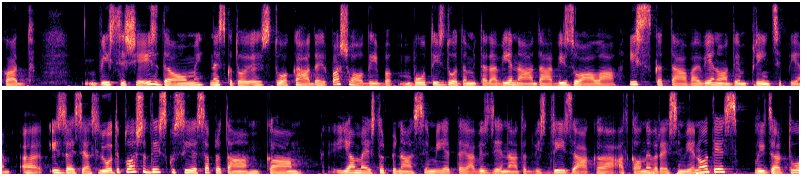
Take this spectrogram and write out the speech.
kad visi šie izdevumi, neskatoties to, kāda ir pašvaldība, būtu izdodami tādā vienādā vizuālā izskatā vai vienādiem principiem. Izraisījās ļoti plaša diskusija, sapratām, ka ja mēs turpināsim iet tajā virzienā, tad visdrīzāk atkal nevarēsim vienoties. Līdz ar to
